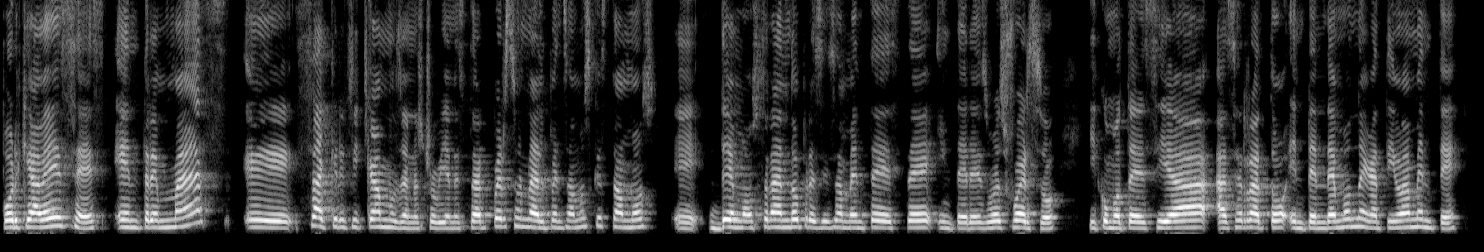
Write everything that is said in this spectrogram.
porque a veces entre más eh, sacrificamos de nuestro bienestar personal, pensamos que estamos eh, demostrando precisamente este interés o esfuerzo y como te decía hace rato, entendemos negativamente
